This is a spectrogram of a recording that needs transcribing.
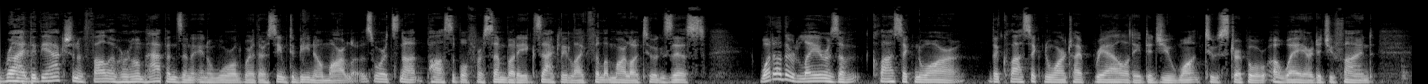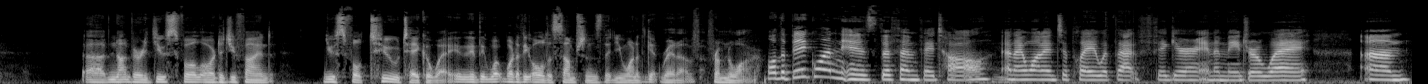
Right. The, the action of Follow Her Home happens in a, in a world where there seem to be no Marlowes, where it's not possible for somebody exactly like Philip Marlowe to exist. What other layers of classic noir, the classic noir type reality, did you want to strip away, or did you find uh, not very useful, or did you find useful to take away? What, what are the old assumptions that you wanted to get rid of from noir? Well, the big one is the femme fatale, and I wanted to play with that figure in a major way. Um,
